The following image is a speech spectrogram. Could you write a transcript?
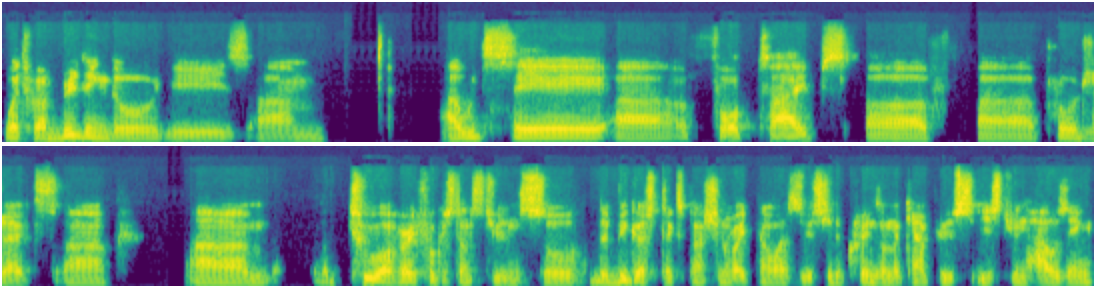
what we're building though is, um, I would say, uh, four types of uh, projects. Uh, um, two are very focused on students. So the biggest expansion right now, as you see the cranes on the campus, is student housing.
